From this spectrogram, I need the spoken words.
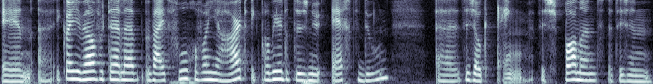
En uh, ik kan je wel vertellen, bij het volgen van je hart, ik probeer dat dus nu echt te doen. Uh, het is ook eng. Het is spannend. Het is een,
